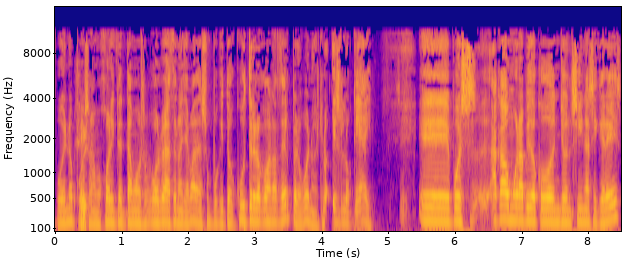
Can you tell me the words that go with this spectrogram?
Bueno, pues Sí. a lo mejor intentamos volver a hacer una llamada. Es un poquito cutre lo que vamos a hacer, pero bueno, es lo, es lo que hay. Sí. Eh, pues acabo muy rápido con John Cena, si queréis.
